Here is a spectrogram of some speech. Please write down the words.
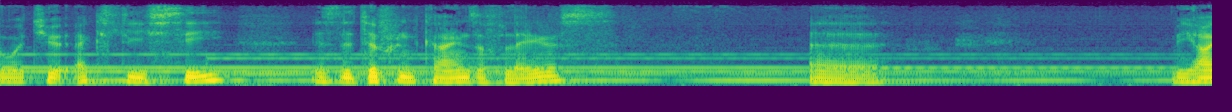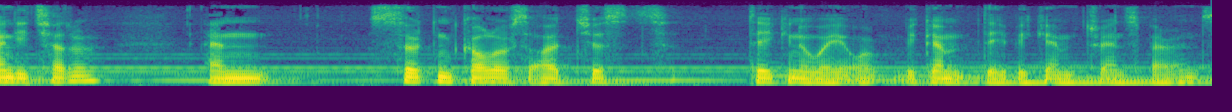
So what you actually see is the different kinds of layers uh, behind each other, and certain colors are just taken away or become they become transparent.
